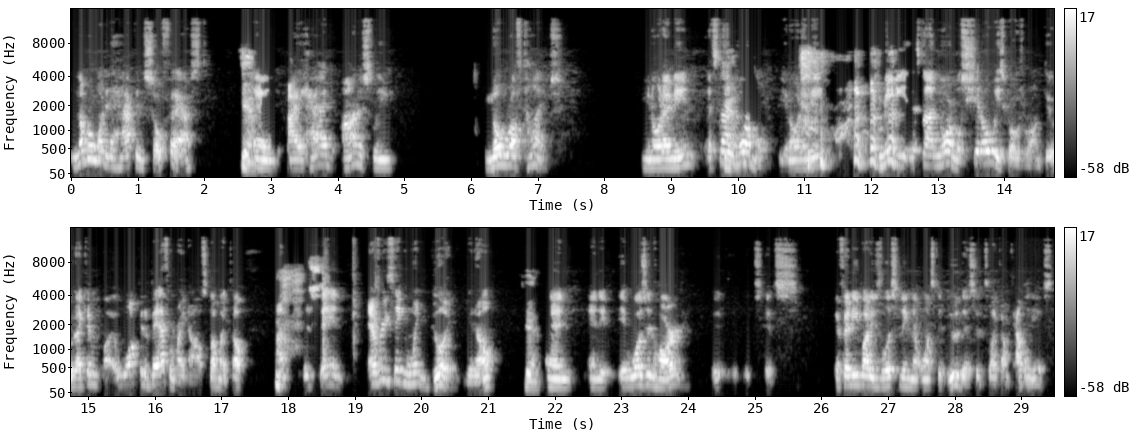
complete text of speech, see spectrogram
Number one, it happened so fast. Yeah. And I had honestly no rough times. You know what I mean? It's not Yeah. normal. You know what I mean? Me, it's not normal. Shit always goes wrong, dude. I can I walk to the bathroom right now. I'll stub my toe. I'm just saying, everything went good. You know. Yeah. And and it, it wasn't hard. It, it's it's if anybody's listening that wants to do this, it's like I'm telling you, it's,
